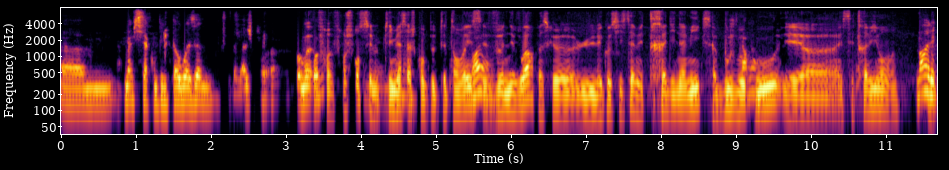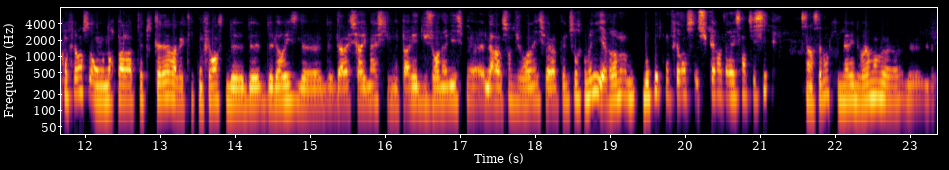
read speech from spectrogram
Euh, même si ça compile pas Wasm, c'est dommage pour, pour- Ouais, pour- fr- franchement, c'est le petit message qu'on peut peut-être envoyer, Ouais. c'est venez voir parce que l'écosystème est très dynamique, ça bouge beaucoup et, euh, et c'est très vivant. hein. Non, et les conférences, on en reparlera peut-être tout à l'heure avec les conférences de, de, de Loris de, de, d'Arrêt sur Image qui venait parler du journalisme, euh, la relation du journalisme à l'open source company. Il y a vraiment beaucoup de conférences super intéressantes ici. C'est un salon qui mérite vraiment le, le, le,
